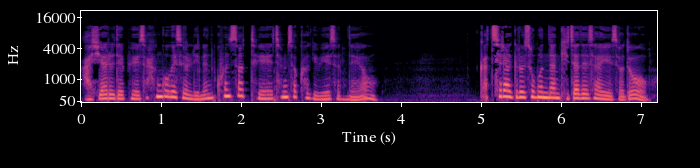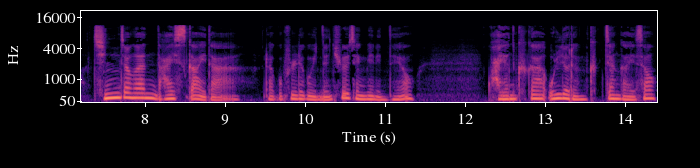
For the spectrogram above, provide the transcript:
아시아를 대표해서 한국에서 열리는 콘서트에 참석하기 위해서인데요. 까칠하기로 소문난 기자들 사이에서도 진정한 nice guy다 라고 불리고 있는 휴 잭맨인데요. 과연 그가 올여름 극장가에서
